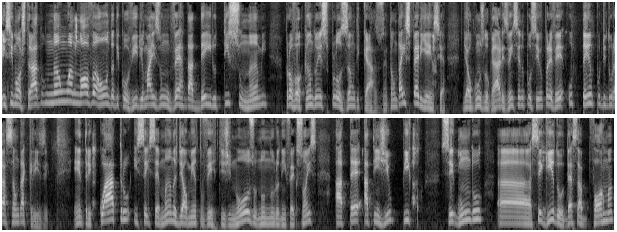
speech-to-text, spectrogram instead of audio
tem se mostrado não uma nova onda de Covid, mas um verdadeiro tsunami provocando uma explosão de casos. Então, da experiência de alguns lugares, vem sendo possível prever o tempo de duração da crise. Entre quatro e seis semanas de aumento vertiginoso no número de infecções até atingir o pico, segundo uh, seguido dessa forma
